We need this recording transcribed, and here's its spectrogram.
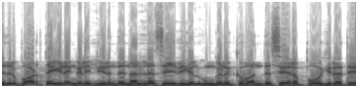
எதிர்பார்த்த இடங்களில் இருந்து நல்ல செய்திகள் உங்களுக்கு வந்து சேரப்போகிறது.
